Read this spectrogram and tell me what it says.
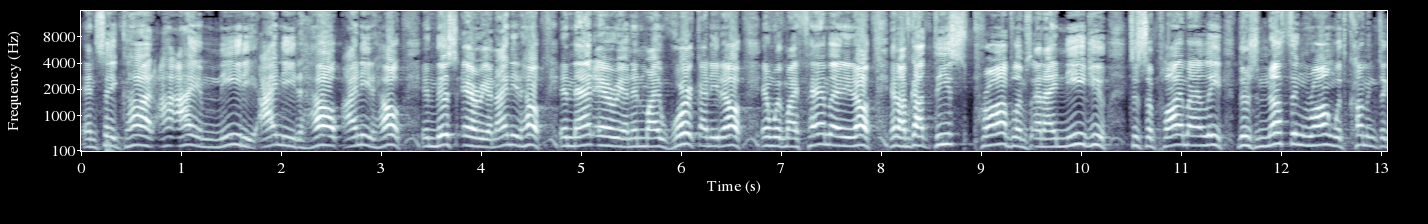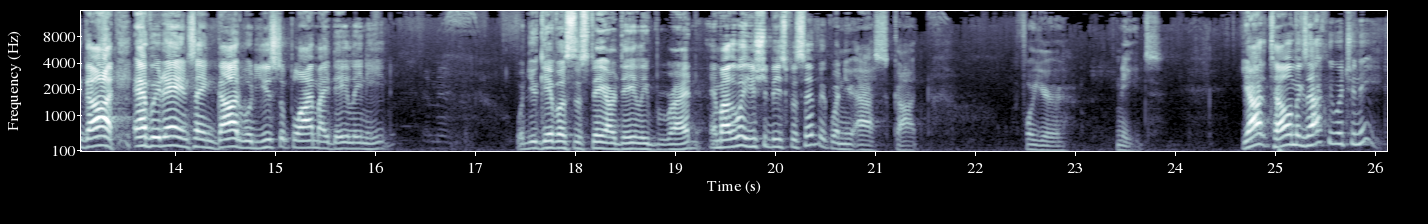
and say, God, I, I am needy. I need help. I need help in this area and I need help in that area and in my work I need help and with my family I need help and I've got these problems and I need you to supply my need. There's nothing wrong with coming to God every day and saying, God, would you supply my daily need? Would you give us this day our daily bread? And by the way, you should be specific when you ask God for your needs. Yeah, tell him exactly what you need.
